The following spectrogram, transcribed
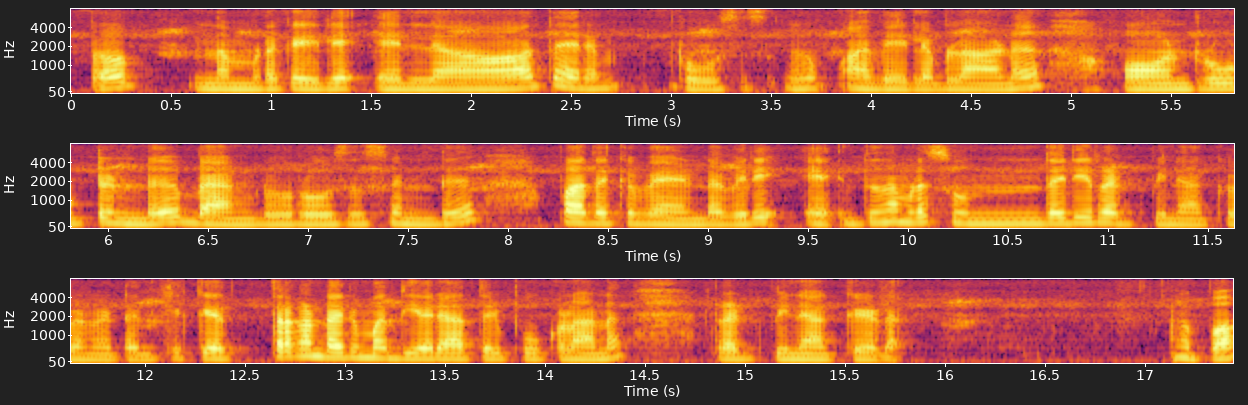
അപ്പോൾ നമ്മുടെ കയ്യിൽ എല്ലാ തരം റോസസും അവൈലബിൾ ആണ്. ഓൺ റൂട്ട് ഉണ്ട് ബാംഗ്ലൂർ റോസസ് ഉണ്ട്. അപ്പോൾ അതൊക്കെ വേണ്ടവർ ഇത് നമ്മുടെ സുന്ദരി റെഡ് പിനാക്ക് വേണം കേട്ടോ. എനിക്കൊക്കെ എത്ര കണ്ടാലും മതി വരാത്തൊരു പൂക്കളാണ് റെഡ് പിനാക്കയുടെ അപ്പോൾ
